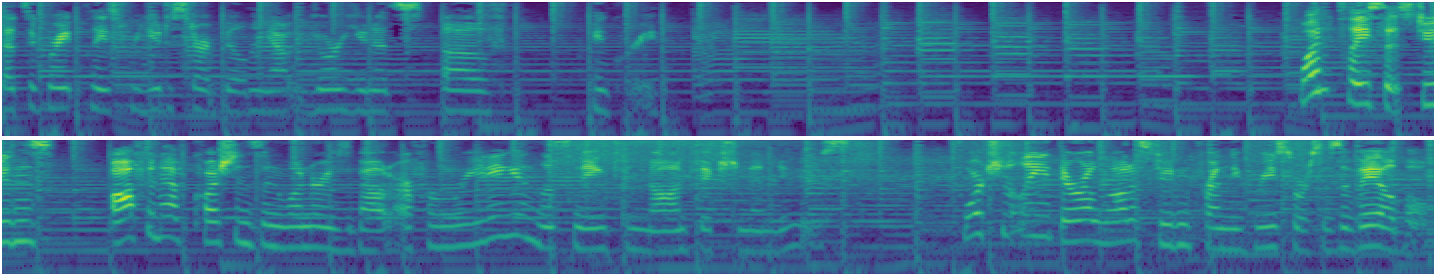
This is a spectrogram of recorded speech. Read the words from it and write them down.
That's a great place for you to start building out your units of inquiry. One place that students often have questions and wonderings about are from reading and listening to nonfiction and news. Fortunately, there are a lot of student-friendly resources available.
